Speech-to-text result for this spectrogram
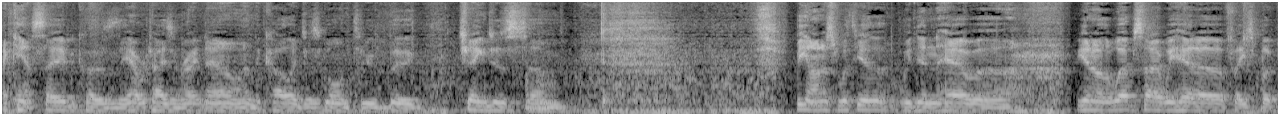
i can't say because the advertising right now and the college is going through big changes um, be honest with you we didn't have a you know the website we had a facebook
